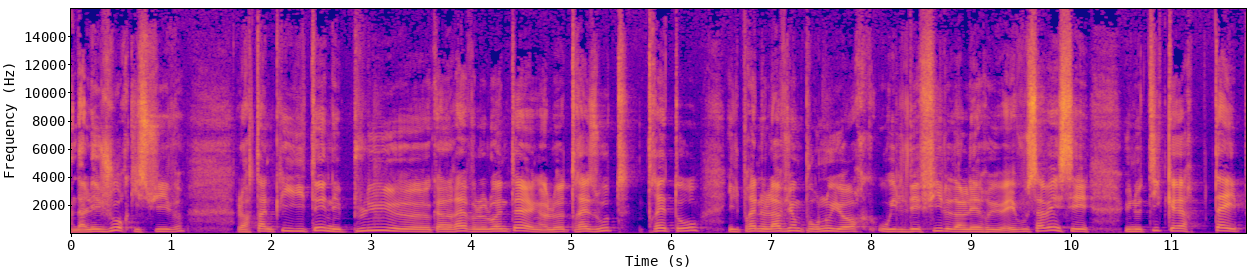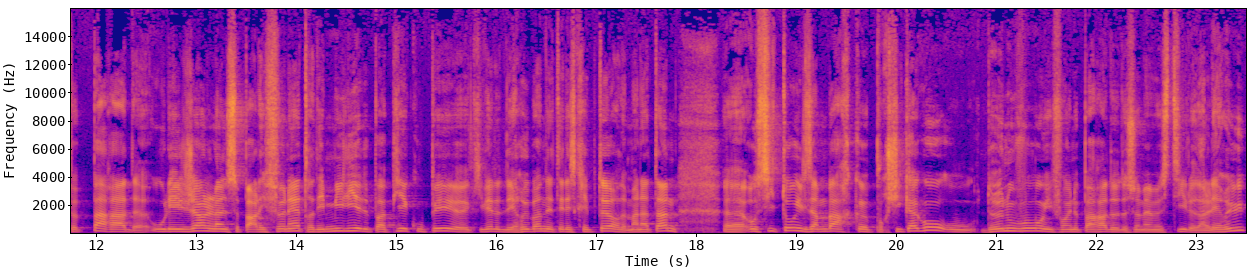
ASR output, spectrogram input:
Dans les jours qui suivent, leur tranquillité n'est plus qu'un rêve lointain. Le 13 août, très tôt, ils prennent l'avion pour New York où ils défilent dans les rues. Et vous savez, c'est une ticker parade où les gens lancent par les fenêtres des milliers de papiers coupés euh, qui viennent des rubans des téléscripteurs de Manhattan. Euh, aussitôt, ils embarquent pour Chicago où, de nouveau, ils font une parade de ce même style dans les rues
